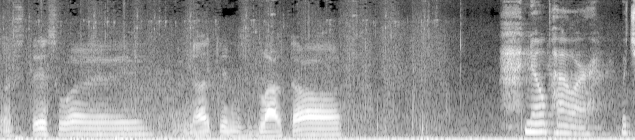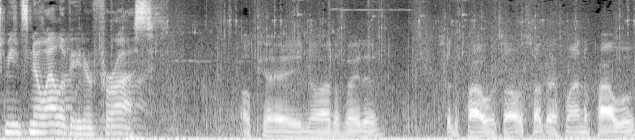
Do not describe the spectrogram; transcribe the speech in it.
What's this way? Nothing's blocked off. No power, which means no elevator for us. Okay, no elevator. So the power's off, so I gotta find the power.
